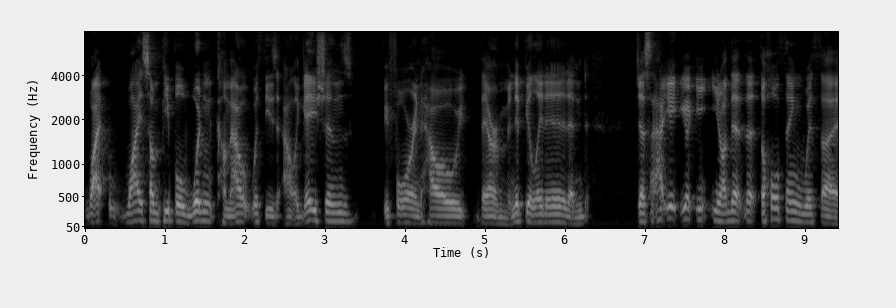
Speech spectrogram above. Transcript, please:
why why some people wouldn't come out with these allegations before and how they are manipulated and just how you, you, you know the, the, the whole thing with uh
